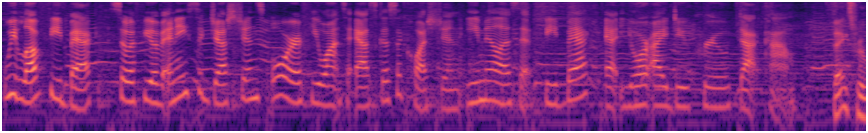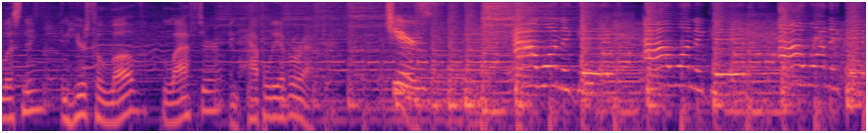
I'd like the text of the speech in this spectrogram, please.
We love feedback, so if you have any suggestions or if you want to ask us a question, email us at feedback at youridocrew.com. Thanks for listening, and here's to love, laughter, and happily ever after. Cheers! I wanna get, I wanna get, I wanna get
